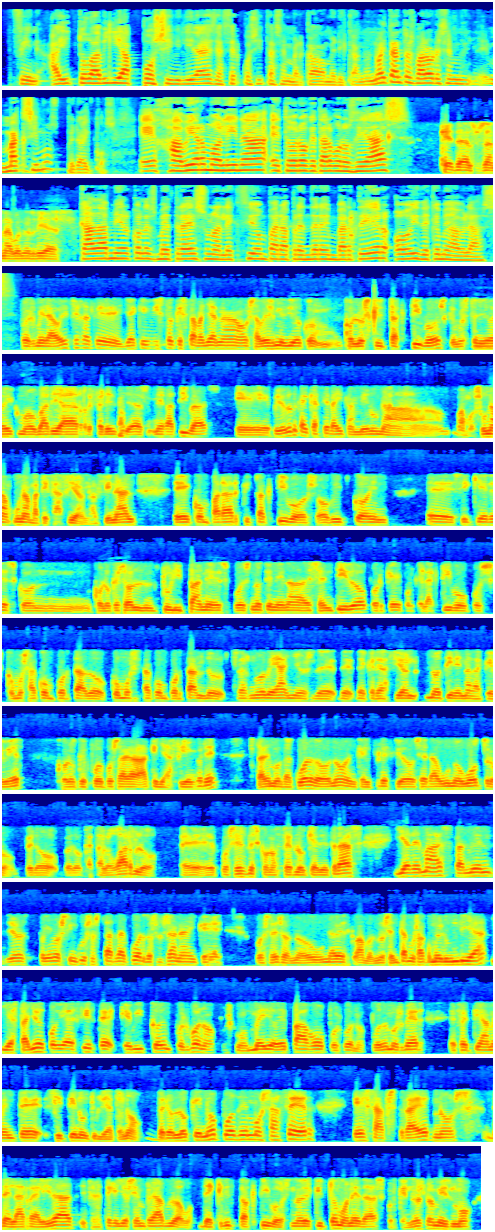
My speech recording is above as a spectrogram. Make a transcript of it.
En fin, hay todavía posibilidades de hacer cositas en mercado americano. No hay tantos valores en, en máximos, pero hay cosas. Eh, Javier Molina, Etoro, ¿qué tal? Buenos días. ¿Qué tal, Susana? Buenos días. Cada miércoles me traes una lección para aprender a invertir. Hoy, ¿de qué me hablas? Pues mira, hoy fíjate, ya que he visto que esta mañana os habéis medido con, los criptoactivos, que hemos tenido ahí como varias referencias negativas, eh, pero yo creo que hay que hacer ahí también una, vamos, una, una matización. Al final, eh, comparar criptoactivos o Bitcoin eh, si quieres, con, con, lo que son tulipanes, pues no tiene nada de sentido. ¿Por qué? Porque el activo, pues cómo se ha comportado, cómo se está comportando tras nueve años de, de creación, no tiene nada que ver con lo que fue pues aquella fiebre. Estaremos de acuerdo o no en que el precio será uno u otro, pero, pero catalogarlo eh, pues es desconocer lo que hay detrás y además también podríamos incluso estar de acuerdo Susana en que pues eso no una vez vamos nos sentamos a comer un día y hasta yo podría decirte que Bitcoin pues bueno pues como medio de pago pues bueno podemos ver efectivamente si tiene utilidad o no pero lo que no podemos hacer es abstraernos de la realidad y fíjate que yo siempre hablo de criptoactivos no de criptomonedas porque no es lo mismo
